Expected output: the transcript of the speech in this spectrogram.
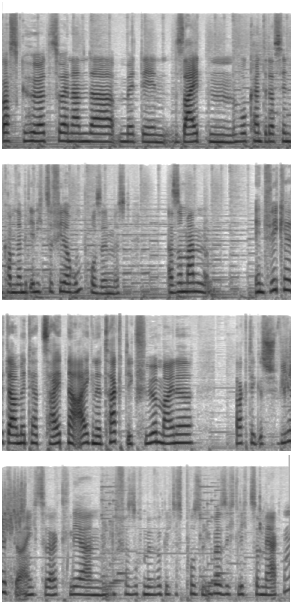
was gehört zueinander mit den Seiten, wo könnte das hinkommen, damit ihr nicht zu viel herumpuzzeln müsst. Also man entwickelt da mit der Zeit eine eigene Taktik für. Meine Taktik ist schwierig da eigentlich zu erklären. Ich versuche mir wirklich das Puzzle übersichtlich zu merken.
